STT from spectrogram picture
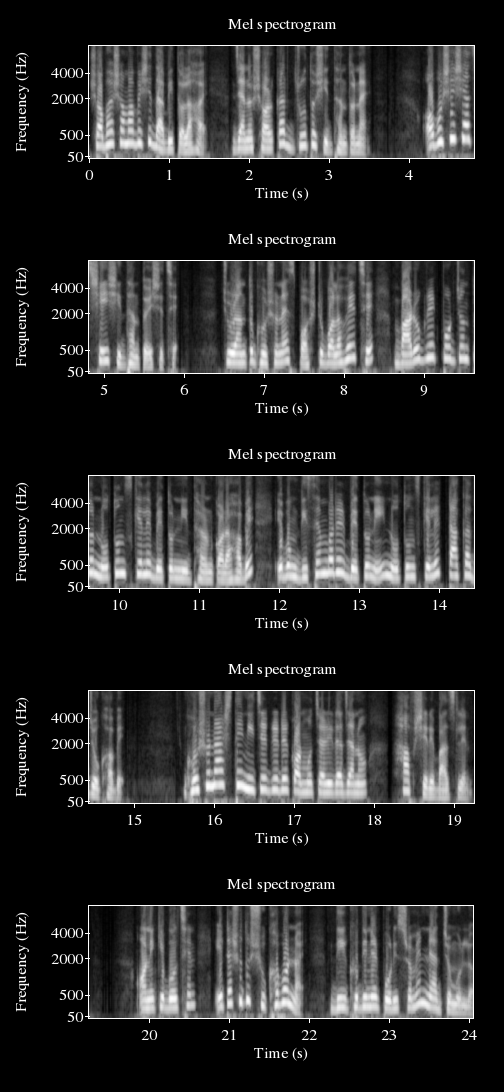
সভা সমাবেশে দাবি তোলা হয়, যেন সরকার দ্রুত সিদ্ধান্ত নেয়। অবশেষে আজ সেই সিদ্ধান্ত এসেছে। চূড়ান্ত ঘোষণায় স্পষ্ট বলা হয়েছে, বারো গ্রেড পর্যন্ত নতুন স্কেলে বেতন নির্ধারণ করা হবে এবং ডিসেম্বরের বেতনেই নতুন স্কেলের টাকা যোগ হবে। ঘোষণা আসতেই নিচের গ্রেডের কর্মচারীরা যেন হাফ সেরে বাজলেন। অনেকে বলছেন, এটা শুধু সুখবর নয়, দীর্ঘদিনের পরিশ্রমের ন্যায্য মূল্য।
